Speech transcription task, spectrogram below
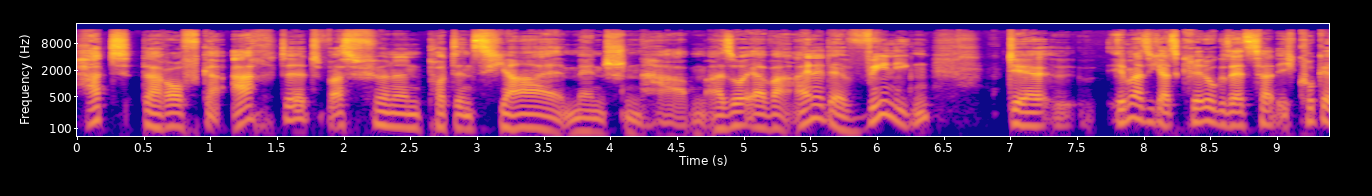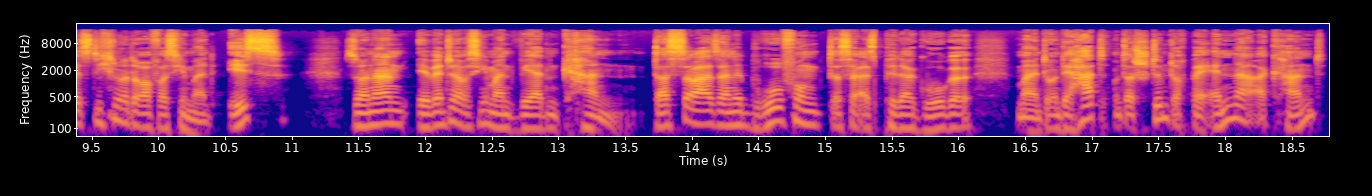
hat darauf geachtet, was für ein Potenzial Menschen haben. Also er war einer der wenigen, der immer sich als Credo gesetzt hat, ich gucke jetzt nicht nur darauf, was jemand ist, sondern eventuell, was jemand werden kann. Das war seine Berufung, dass er als Pädagoge meinte. Und er hat, und das stimmt auch bei Ender, erkannt,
